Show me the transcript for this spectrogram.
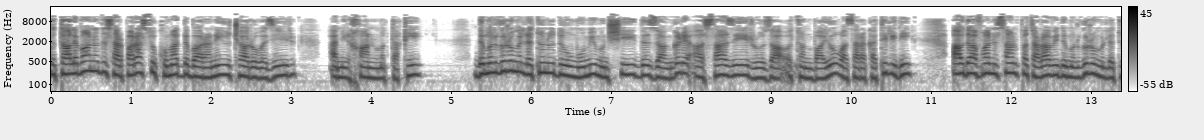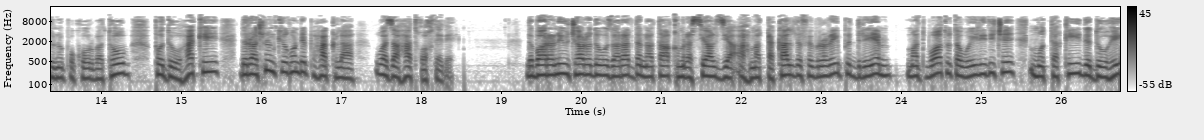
د طالبانو د سرپرست حکومت د بارنیو چارو وزیر امیر خان متقی د ملګرو ملتونو د عمومي منشي د ځانګړي استاذي روزا اوتنبایو وسره کتلې دي او د افغانستان په تړاو د ملګرو ملتونو په کوربتوب په دوه کې د راتلونکو غونډې په حق لا وضاحت غوښتي دي د بارنیو چارو د وزارت د نطاق مرستيال ضیا احمد تکل د فبرवरी په دریم مطبوعاتو ته ویلي دي چې متقی د دوه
